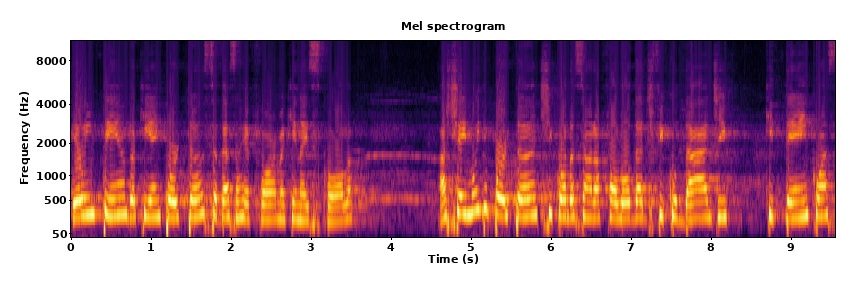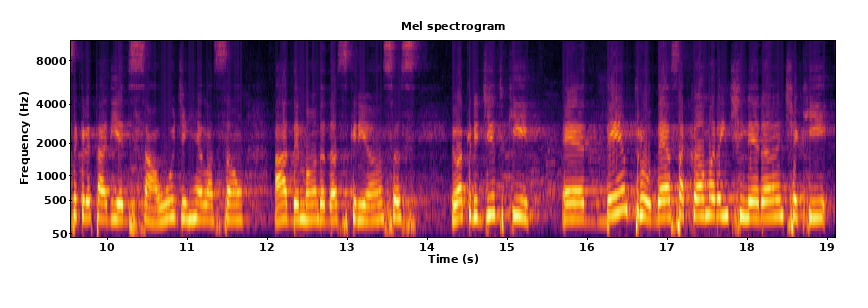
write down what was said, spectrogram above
eu entendo aqui a importância dessa reforma aqui na escola. Achei muito importante quando a senhora falou da dificuldade que tem com a Secretaria de Saúde em relação à demanda das crianças. Eu acredito que é, dentro dessa Câmara itinerante aqui,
